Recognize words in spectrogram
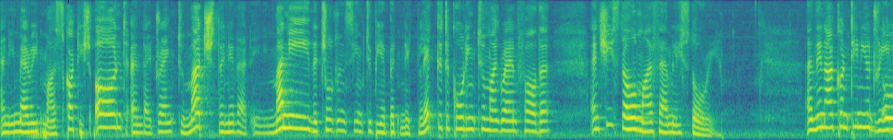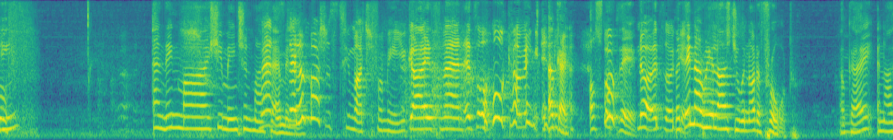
and he married my Scottish aunt, and they drank too much. They never had any money. The children seemed to be a bit neglected, according to my grandfather. And she stole my family story. And then I continued reading. Oof. And then my, she mentioned my man, family. Stellenbosch is too much for me, you guys, man. It's all coming in. Okay, here. I'll stop there. no, it's okay. But then I realized you were not a fraud. Okay, mm. and I,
